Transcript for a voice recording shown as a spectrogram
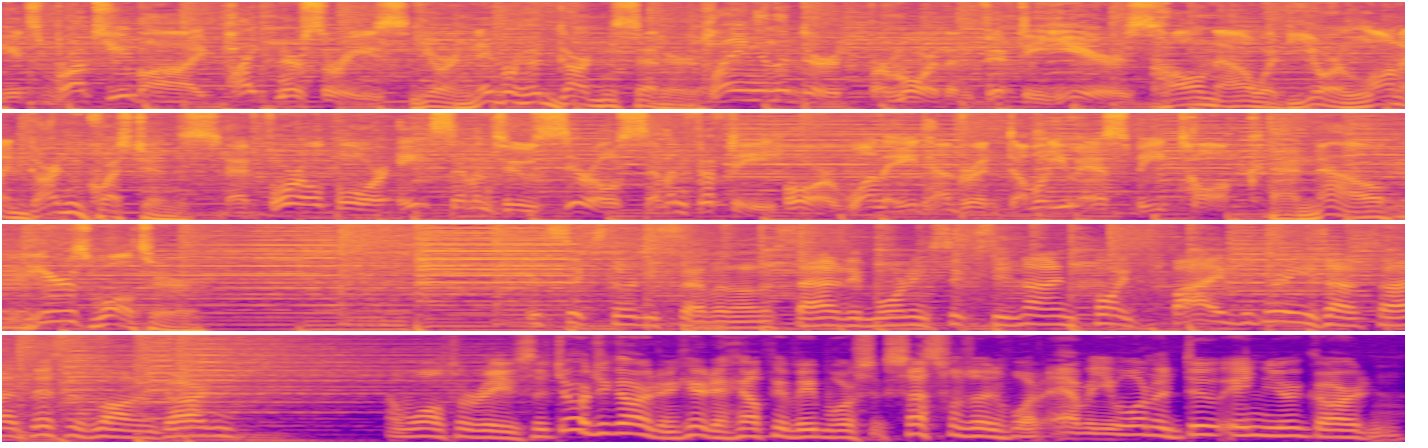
It's brought to you by Pike Nurseries, your neighborhood garden center, playing in the dirt for more than 50 years. Call now with your lawn and garden questions at 404-872-0750 or 1-800-WSB-TALK. And now, here's Walter. It's 637 on a Saturday morning, 69.5 degrees outside. This is Lawn and Garden. I'm Walter Reeves, the Georgia Gardener, here to help you be more successful doing whatever you want to do in your garden.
